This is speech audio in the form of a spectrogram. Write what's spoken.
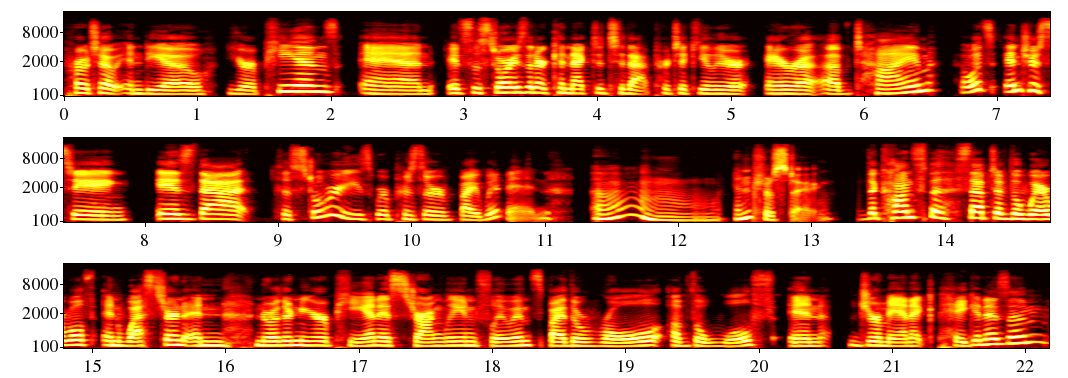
Proto Indo Europeans. And it's the stories that are connected to that particular era of time. And what's interesting is that the stories were preserved by women. Oh, interesting. The concept of the werewolf in Western and Northern European is strongly influenced by the role of the wolf in Germanic paganism.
